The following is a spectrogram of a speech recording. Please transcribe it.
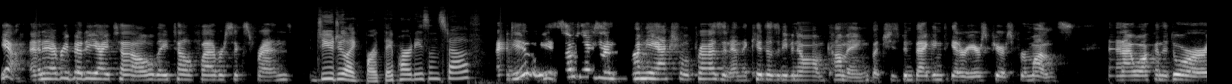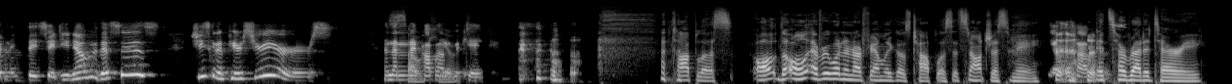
Yeah. And everybody I tell, they tell five or six friends. Do you do like birthday parties and stuff? I do. Sometimes I'm, I'm the actual present and the kid doesn't even know I'm coming, but she's been begging to get her ears pierced for months. And I walk in the door and they say, Do you know who this is? she's going to pierce your ears. And then I So pop out of the cake. topless. All the all, everyone in our family goes topless. It's not just me. Yes. It's hereditary.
